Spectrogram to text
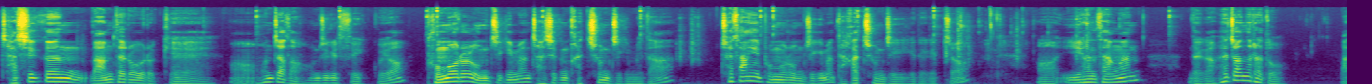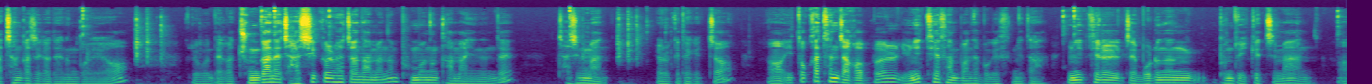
자식은 마음대로 이렇게 어, 혼자서 움직일 수 있고요. 부모를 움직이면 자식은 같이 움직입니다. 최상위 부모를 움직이면 다 같이 움직이게 되겠죠. 어, 이 현상은 내가 회전을 해도 마찬가지가 되는 거예요. 그리고 내가 중간에 자식을 회전하면은 부모는 가만히 있는데 자식만 이렇게 되겠죠. 어, 이 똑같은 작업을 유니티에서 한번 해보겠습니다. 유니티를 이제 모르는 분도 있겠지만 어,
